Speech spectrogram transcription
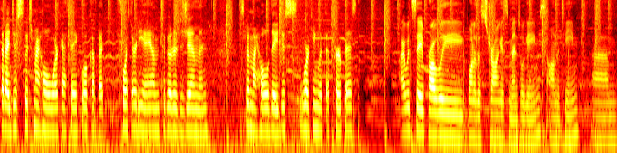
that I just switched my whole work ethic, woke up at 4.30 a.m. to go to the gym and spend my whole day just working with a purpose. I would say probably one of the strongest mental games on the team. Um,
